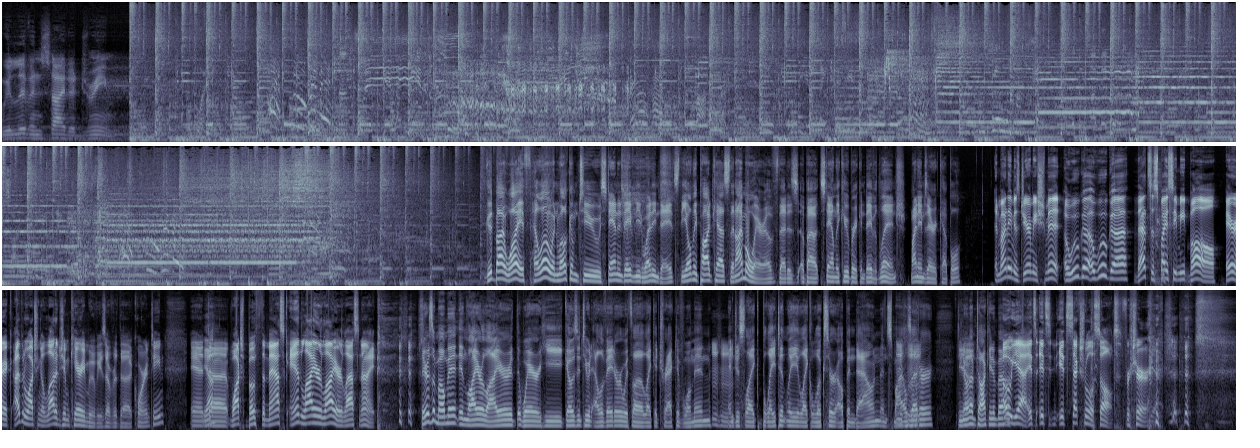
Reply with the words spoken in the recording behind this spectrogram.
We live inside a dream. Goodbye, wife. Hello, and welcome to Stan and Dave Need Wedding Dates, the only podcast that I'm aware of that is about Stanley Kubrick and David Lynch. My name's Eric Keppel. And my name is Jeremy Schmidt. Awooga, awooga. That's a spicy meatball. Eric, I've been watching a lot of Jim Carrey movies over the quarantine and Yeah? uh, watched both The Mask and Liar Liar last night. There's a moment in Liar Liar where he goes into an elevator with a like attractive woman and just like blatantly like looks her up and down and smiles at her. Do you know what I'm talking about? oh yeah, it's it's it's sexual assault for sure.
